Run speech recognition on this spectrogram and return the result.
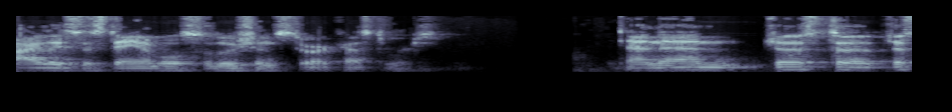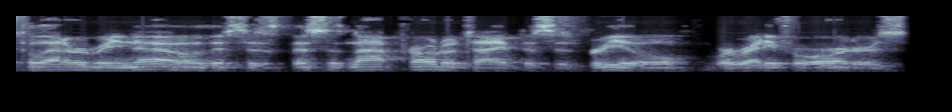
highly sustainable solutions to our customers. And then just to just to let everybody know, this is this is not prototype. This is real. We're ready for orders.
